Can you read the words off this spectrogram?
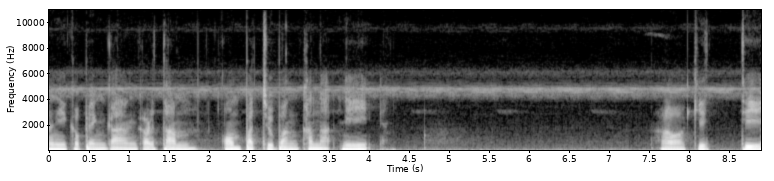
อันนี้ก็เป็นการกระทำของปัจจุบันขณะนี้เราคิดที่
